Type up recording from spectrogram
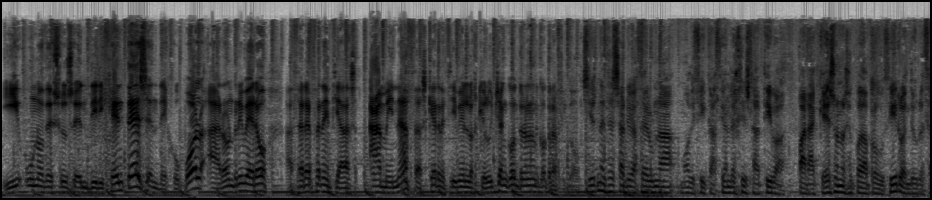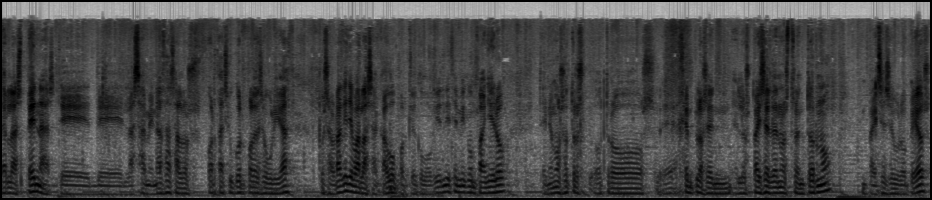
y uno de sus dirigentes de Jupol, Aarón Rivero, hace referencia a las amenazas que reciben los que luchan contra el narcotráfico. Si es necesario hacer una modificación legislativa para que eso no se pueda producir o endurecer las penas de, las amenazas a las fuerzas y cuerpos de seguridad, pues habrá que llevarlas a cabo, porque como bien dice mi compañero, tenemos otros, otros eh, ejemplos en los países de nuestro entorno, en países europeos,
